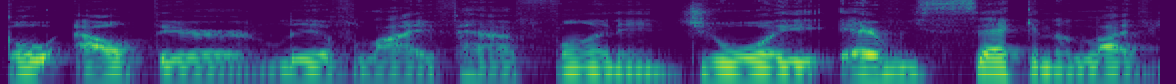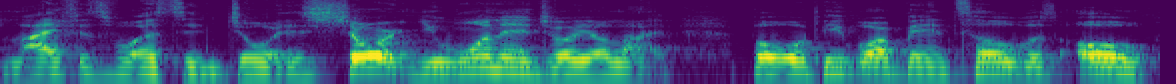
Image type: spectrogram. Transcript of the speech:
go out there, live life, have fun, enjoy every second of life. Life is for us to enjoy. It's short. You want to enjoy your life. But what people are being told was, oh,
